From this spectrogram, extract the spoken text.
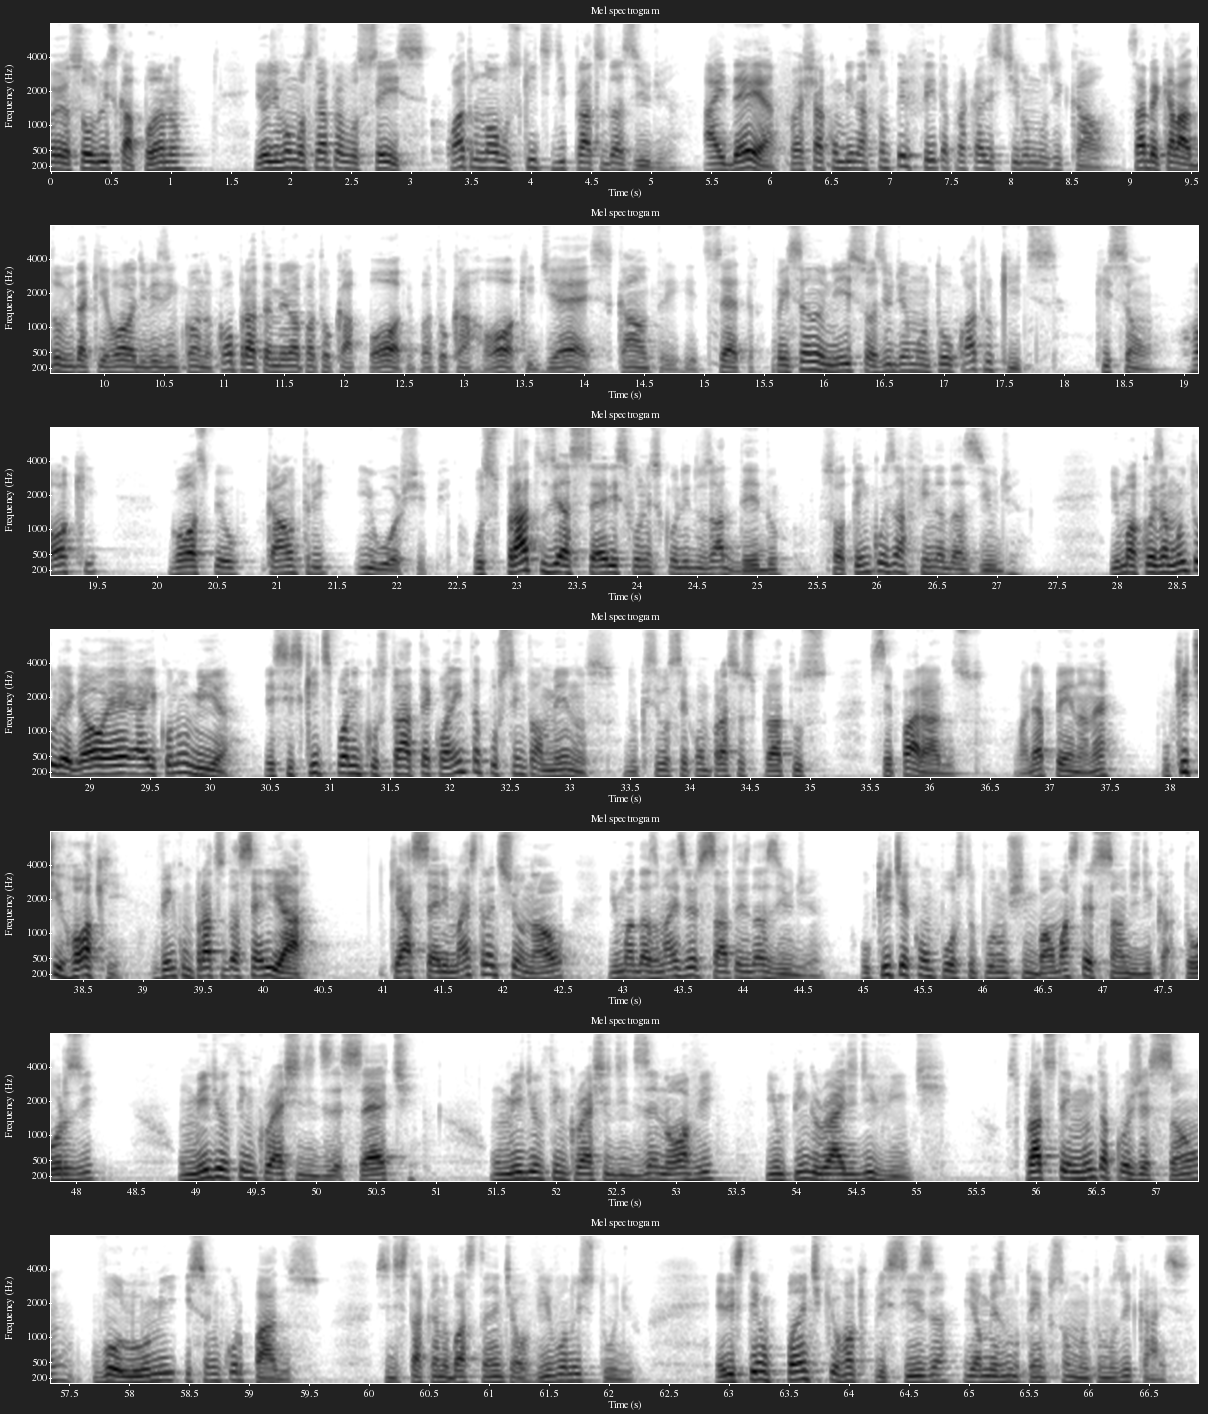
Oi, eu sou o Luiz Capano e hoje vou mostrar para vocês quatro novos kits de pratos da Zildjian. A ideia foi achar a combinação perfeita para cada estilo musical. Sabe aquela dúvida que rola de vez em quando? Qual prato é melhor para tocar pop, para tocar rock, jazz, country, etc. Pensando nisso, a Zildjian montou quatro kits, que são rock, gospel, country e worship. Os pratos e as séries foram escolhidos a dedo, só tem coisa fina da Zildjian. E uma coisa muito legal é a economia. Esses kits podem custar até 40% a menos do que se você comprasse os pratos separados. Vale a pena, né? O kit rock vem com pratos da série A, que é a série mais tradicional e uma das mais versáteis da Zildjian. O kit é composto por um chimbal Master Sound de 14, um Medium Thin Crash de 17, um Medium Thin Crash de 19 e um Ping Ride de 20. Os pratos têm muita projeção, volume e são encorpados, se destacando bastante ao vivo ou no estúdio. Eles têm o punch que o rock precisa e ao mesmo tempo são muito musicais.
